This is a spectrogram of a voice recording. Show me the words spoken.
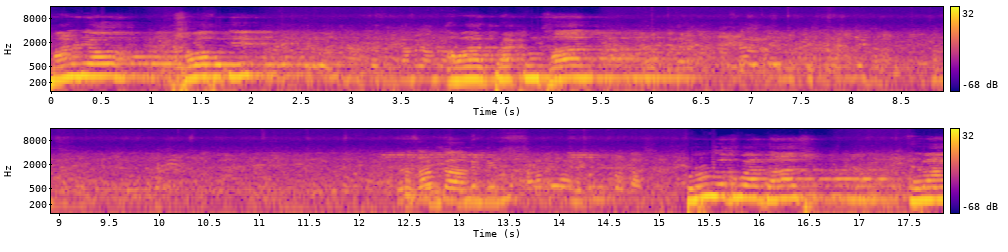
মাননীয় সভাপতি আমার প্রাক্তন স্যার প্রফুল্ল কুমার দাস এবং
